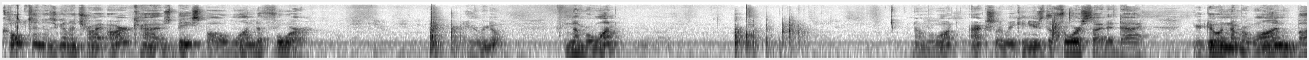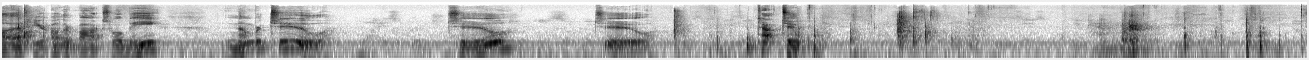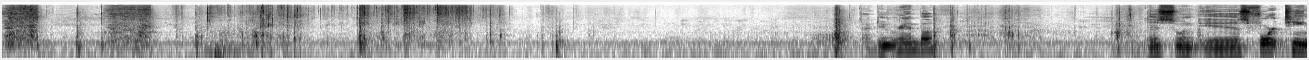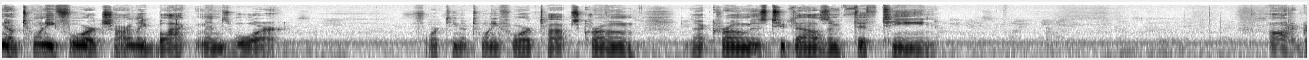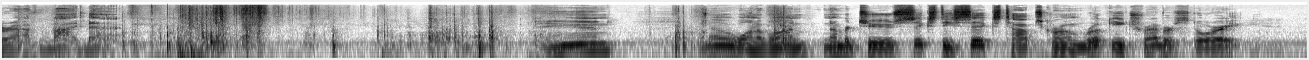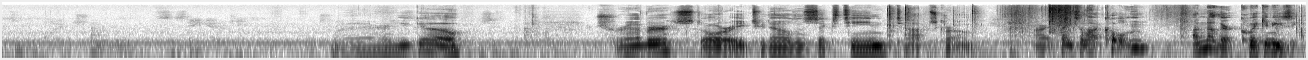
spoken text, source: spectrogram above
Colton is going to try Archives Baseball 1 to 4. Here we go. Number 1. Number 1. Actually, we can use the four-sided die. You're doing number 1, but your other box will be number 2. 2 2. Top 2. I do, Rambo. This one is 14 of 24, Charlie Blackmon's War. 14 of 24, Topps Chrome. That Chrome is 2015. Autograph buyback. And no one of one. Number two, 66 Topps Chrome rookie Trevor Story. There you go. Trevor Story, 2016 Topps Chrome. All right, thanks a lot, Colton. Another quick and easy.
